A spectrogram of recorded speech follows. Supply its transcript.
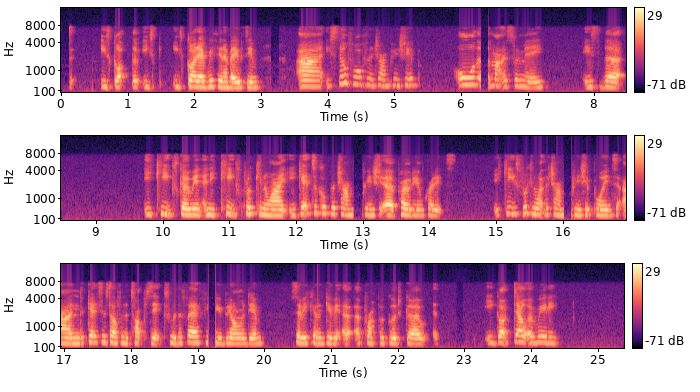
he's got the he's he's got everything about him. Uh, he's still fourth in the championship. All that matters for me is that he keeps going and he keeps plucking away. He gets a couple of championship uh, podium credits. He keeps plucking away the championship points and gets himself in the top six with a fair few behind him, so he can give it a, a proper good go. He got dealt a really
